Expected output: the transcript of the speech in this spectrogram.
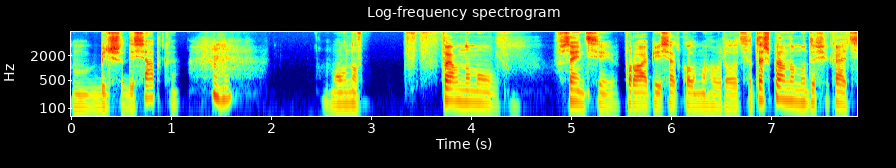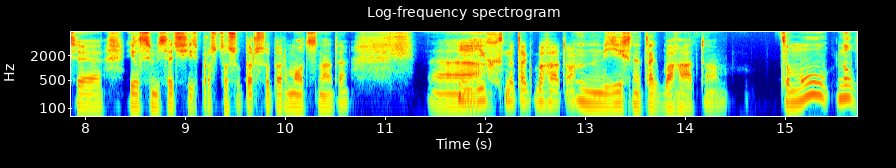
більше десятка. Угу. Мовно, в певному в сенсі про А50, коли ми говорили, це теж певна модифікація Іл-76, просто супер-супер моцна. Та? І їх не так багато. Їх не так багато. Тому, ну,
